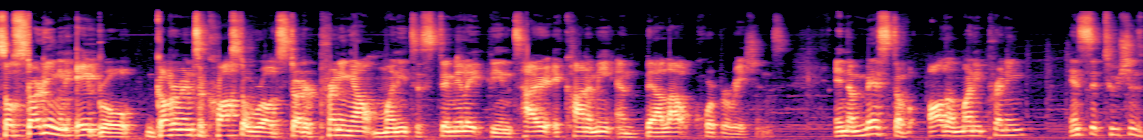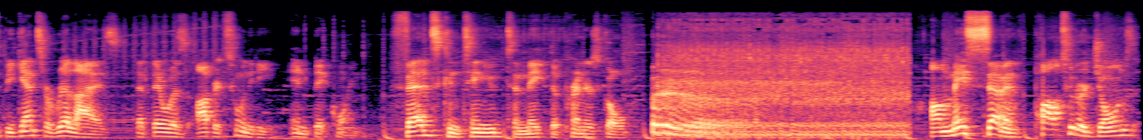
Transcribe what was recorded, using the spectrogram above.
So starting in April, governments across the world started printing out money to stimulate the entire economy and bail out corporations. In the midst of all the money printing, institutions began to realize that there was opportunity in Bitcoin. Feds continued to make the printers go On May 7th, Paul Tudor Jones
